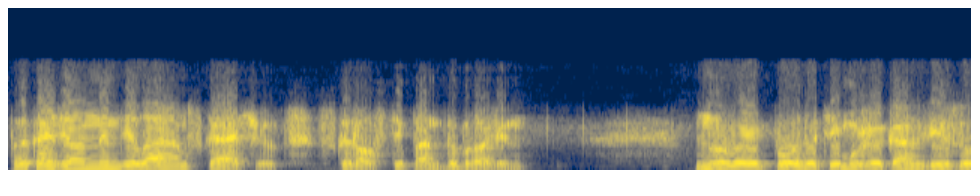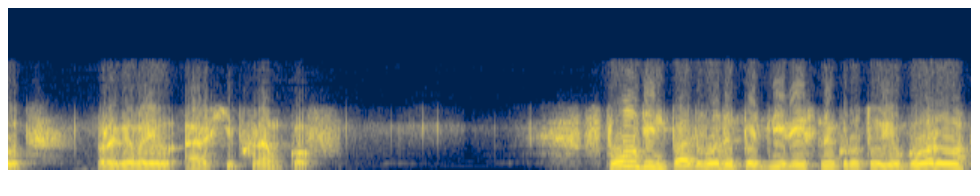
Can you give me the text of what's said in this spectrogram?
«По казенным делам скачут», — сказал Степан Дубровин. «Новые подати мужикам везут», — проговорил Архип Хромков. В полдень подводы поднялись на крутую гору,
